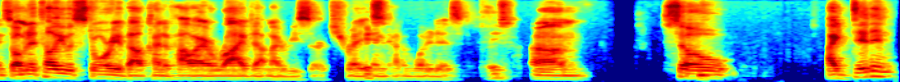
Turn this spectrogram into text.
And so I'm going to tell you a story about kind of how I arrived at my research, right? Please. And kind of what it is. Please. Um, so I didn't,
